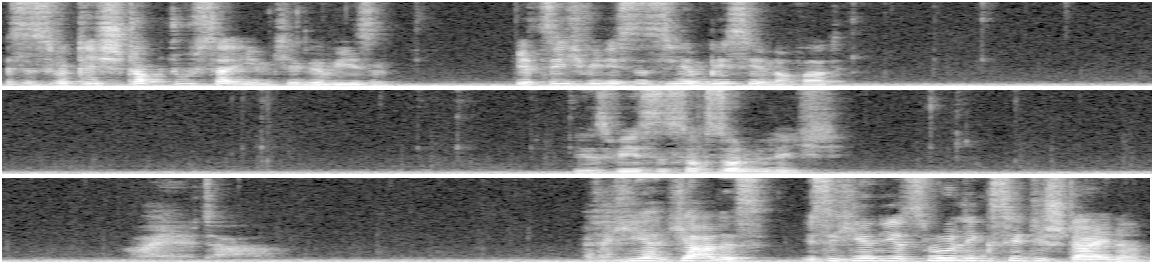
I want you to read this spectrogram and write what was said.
Es ist wirklich stockduster eben hier gewesen. Jetzt sehe ich wenigstens hier ein bisschen noch was. Hier ist wenigstens noch Sonnenlicht. Alter. Alter, hier, hier alles. Ich sehe hier jetzt nur links hier die Steine.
